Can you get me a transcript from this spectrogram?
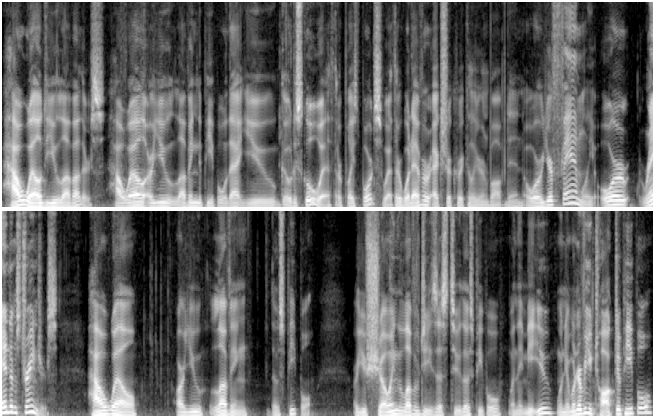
how well do you love others? How well are you loving the people that you go to school with, or play sports with, or whatever extracurricular you're involved in, or your family, or random strangers? How well are you loving those people? Are you showing the love of Jesus to those people when they meet you? When whenever you talk to people,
